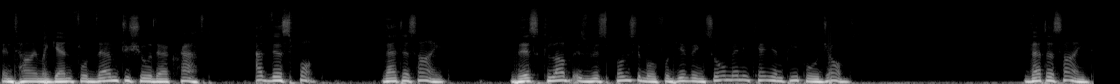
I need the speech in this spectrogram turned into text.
and time again for them to show their craft at their spot. That aside, this club is responsible for giving so many Kenyan people jobs. That aside,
